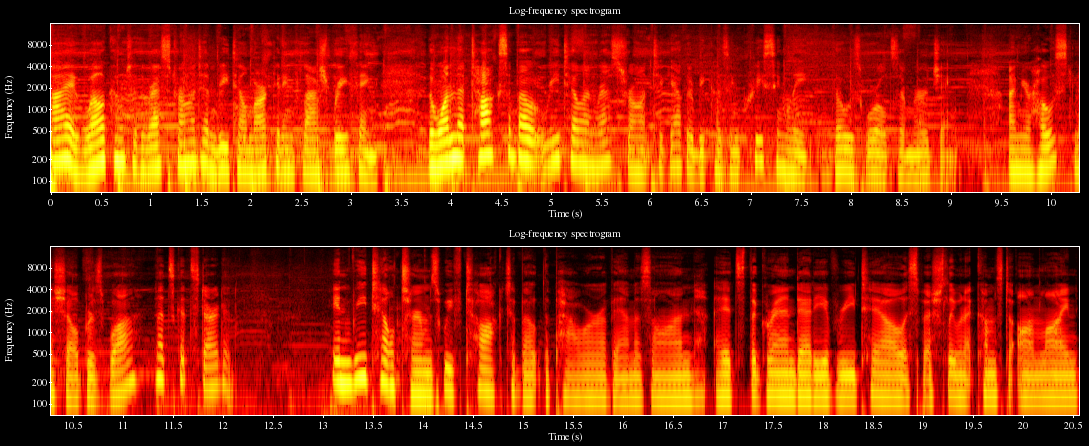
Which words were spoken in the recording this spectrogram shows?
Hi, welcome to the Restaurant and Retail Marketing Flash Briefing, the one that talks about retail and restaurant together because increasingly those worlds are merging. I'm your host, Michelle Brisbois. Let's get started. In retail terms, we've talked about the power of Amazon. It's the granddaddy of retail, especially when it comes to online.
